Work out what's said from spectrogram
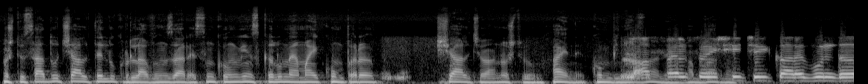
nu știu, să aduci alte lucruri la vânzare. Sunt convins că lumea mai cumpără și altceva, nu știu, haine, La combinazoane. fel habar sunt n-am. și cei care vând uh,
